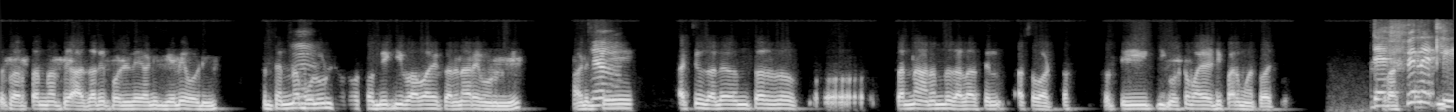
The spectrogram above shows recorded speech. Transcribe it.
करताना ते आजारी पडले आणि गेले वडील. पण त्यांना बोलून ठेवलं होतं मी की बाबा हे करणार आहे म्हणून मी. आणि ते अचीव झाल्यानंतर त्यांना आनंद झाला असेल असं वाटतं. तर ती ती गोष्ट माझ्यासाठी फार महत्वाची आहे. डेफिनेटली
